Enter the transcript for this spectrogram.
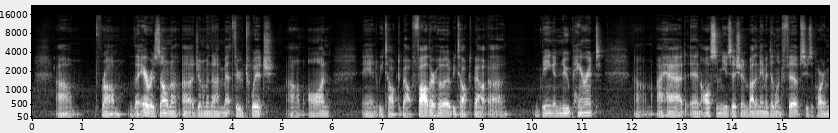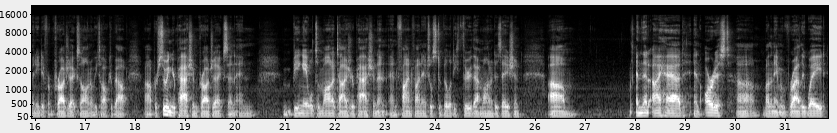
um, from the Arizona, uh, gentleman that I met through Twitch um, on, and we talked about fatherhood. We talked about uh, being a new parent. Um, I had an awesome musician by the name of Dylan Phipps, who's a part of many different projects on, and we talked about uh, pursuing your passion projects and, and being able to monetize your passion and, and find financial stability through that monetization. Um, and then I had an artist uh, by the name of Riley Wade,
